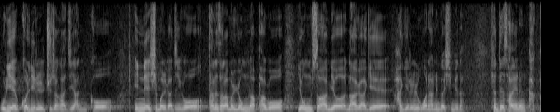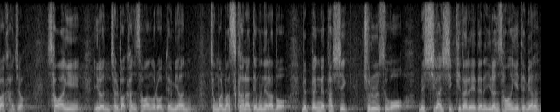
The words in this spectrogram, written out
우리의 권리를 주장하지 않고 인내심을 가지고 다른 사람을 용납하고 용서하며 나가게 하기를 원하는 것입니다. 현대 사회는 각박하죠. 상황이 이런 절박한 상황으로 되면 정말 마스크 하나 때문에라도 몇백 메타씩 줄을 서고 몇 시간씩 기다려야 되는 이런 상황이 되면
